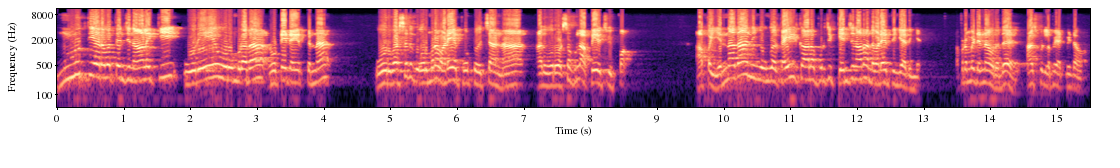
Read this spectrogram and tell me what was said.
முன்னூத்தி அறுபத்தஞ்சு நாளைக்கு ஒரே ஒரு முறை தான் ரொட்டேட் ஆயிருக்குன்னா ஒரு வருஷத்துக்கு ஒரு முறை வடையை போட்டு வச்சான்னா அது ஒரு வருஷம் ஃபுல்லா அப்படியே வச்சு விற்பான் அப்ப என்னதான் நீங்க உங்க கை காலை பிடிச்சி கெஞ்சினாலும் அந்த வடையை திங்காதீங்க. அப்புறமேட்டு என்ன வருது ஹாஸ்பிட்டல்ல போய் அட்மிட் ஆகும்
